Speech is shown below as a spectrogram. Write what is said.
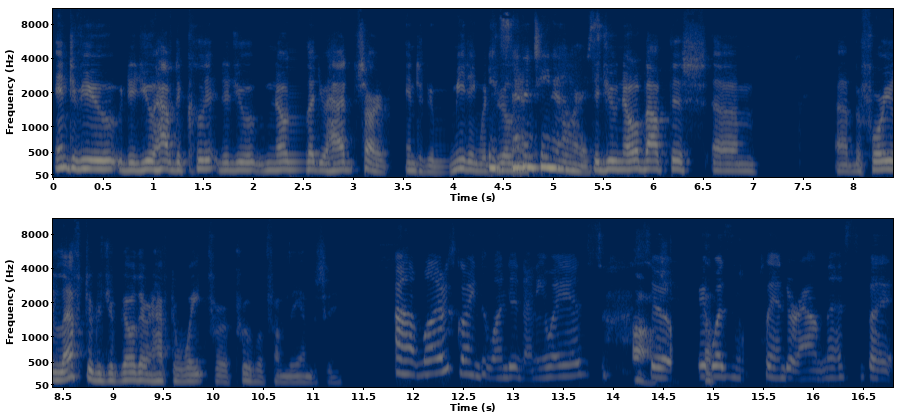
interview. Did you have the clear? Did you know that you had sorry interview meeting with It's Julian? 17 hours. Did you know about this um, uh, before you left, or did you go there and have to wait for approval from the embassy? Um, well, I was going to London anyways, Oh, so it oh. wasn't planned around this, but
